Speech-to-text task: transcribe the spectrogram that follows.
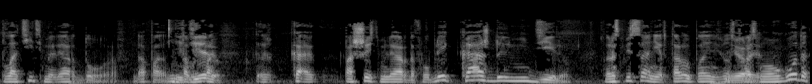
платить миллиард долларов. Да, по, ну, там Неделю? по, э, по 6 миллиардов рублей каждую неделю. Расписание второй половины 98 года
